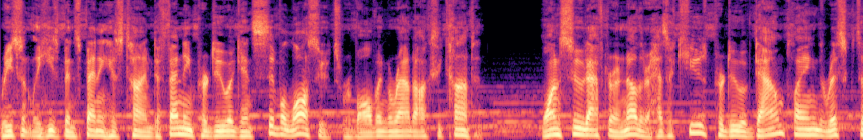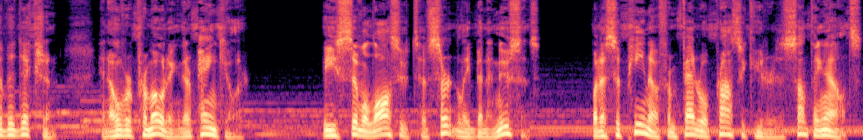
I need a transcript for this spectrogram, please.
Recently, he's been spending his time defending Purdue against civil lawsuits revolving around OxyContin. One suit after another has accused Purdue of downplaying the risks of addiction and overpromoting their painkiller. These civil lawsuits have certainly been a nuisance, but a subpoena from federal prosecutors is something else,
